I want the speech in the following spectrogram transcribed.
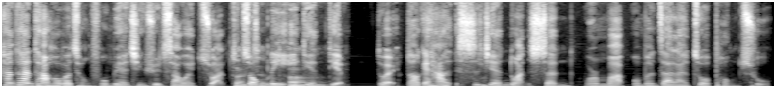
看看他会不会从负面情绪稍微转中立一点嗯点。对，然后给他时间暖身 warm up，我们再来做碰触，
